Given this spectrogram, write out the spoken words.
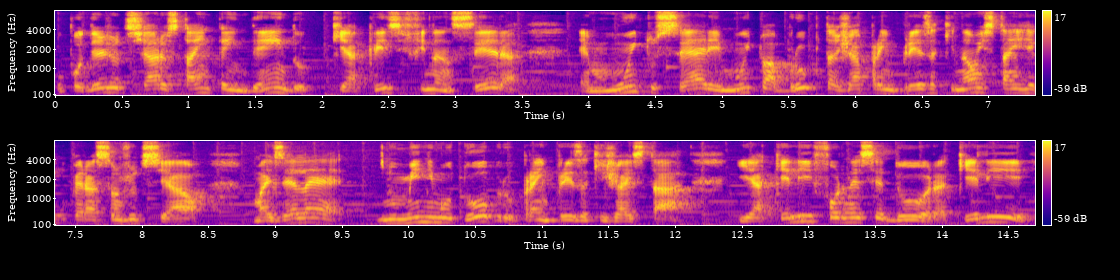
O Poder Judiciário está entendendo que a crise financeira é muito séria e muito abrupta já para a empresa que não está em recuperação judicial, mas ela é no mínimo o dobro para a empresa que já está. E aquele fornecedor, aquele,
